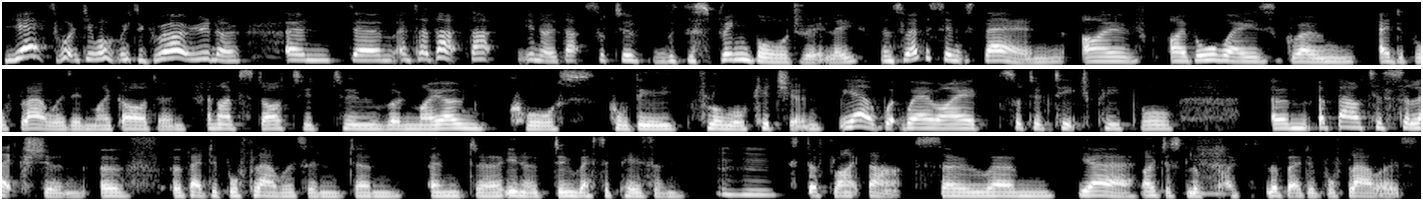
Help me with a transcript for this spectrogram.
yes. What do you want me to grow? You know, and um, and so that that you know that sort of was the springboard really. And so ever since then, I've I've always grown edible flowers in my garden, and I've started to run my own course called the Floral Kitchen. Yeah, where I sort of teach people um, about a selection of, of edible flowers and um, and uh, you know do recipes and mm-hmm. stuff like that. So um, yeah, I just love I just love edible flowers.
